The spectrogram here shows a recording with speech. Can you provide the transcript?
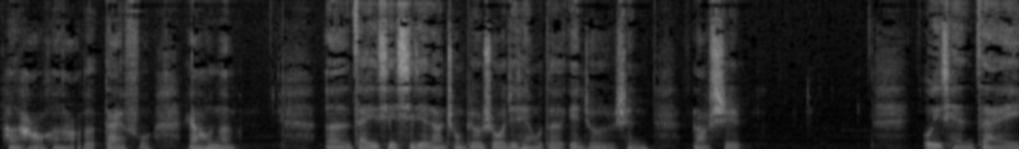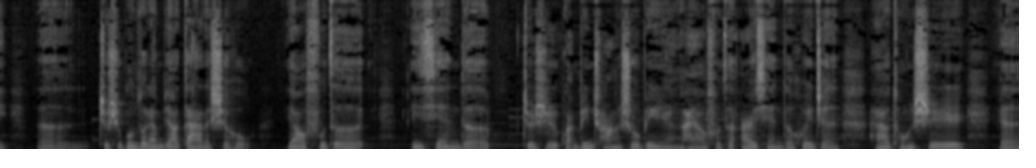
很好很好的大夫。然后呢，呃，在一些细节当中，比如说我之前我的研究生老师，我以前在呃，就是工作量比较大的时候，要负责一线的，就是管病床收病人，还要负责二线的会诊，还要同时呃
